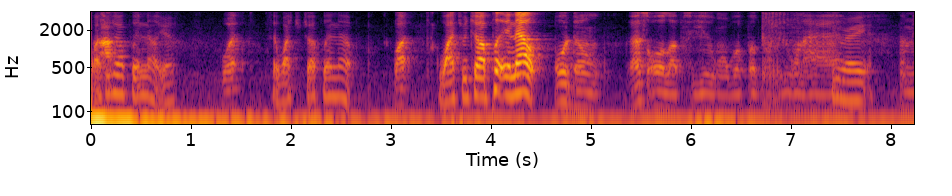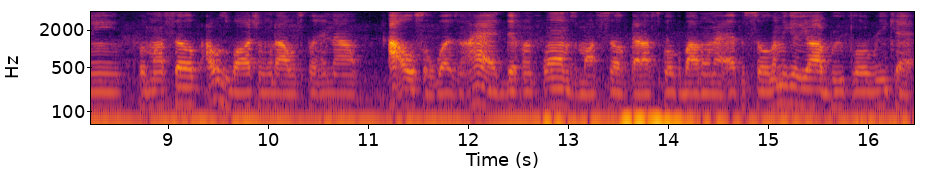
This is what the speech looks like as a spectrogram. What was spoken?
Watch what y'all putting out, yo. What? So watch what y'all putting out. What? Watch what y'all putting out. Or don't. That's all up to you on what footprint you want to have. Right. I mean, for myself, I was watching what I was putting out. I also wasn't. I had different forms of myself that I spoke about on that episode. Let me give y'all a brief little recap.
